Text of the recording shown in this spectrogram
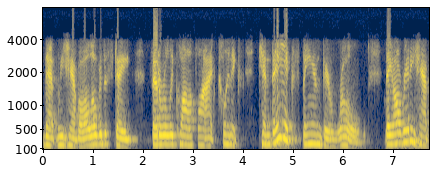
that we have all over the state, federally qualified clinics. Can they expand their role They already have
